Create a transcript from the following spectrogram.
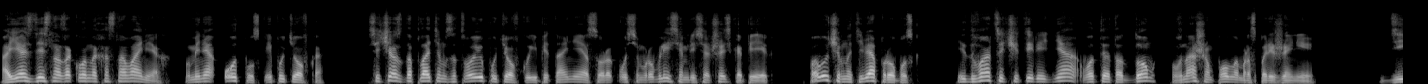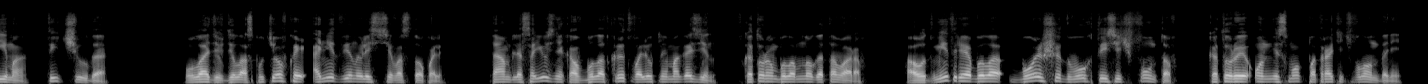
А я здесь на законных основаниях. У меня отпуск и путевка. Сейчас доплатим за твою путевку и питание 48 рублей 76 копеек. Получим на тебя пропуск. И 24 дня вот этот дом в нашем полном распоряжении. Дима, ты чудо. Уладив дела с путевкой, они двинулись в Севастополь. Там для союзников был открыт валютный магазин, в котором было много товаров, а у Дмитрия было больше двух тысяч фунтов, которые он не смог потратить в Лондоне,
